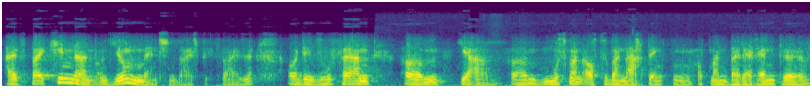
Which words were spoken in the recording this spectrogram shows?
als bei Kindern und jungen Menschen beispielsweise. Und insofern ähm, ja, ähm, muss man auch darüber nachdenken, ob man bei der Rente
